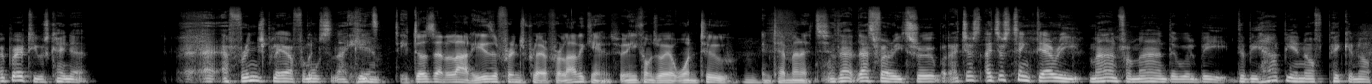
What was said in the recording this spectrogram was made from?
McBrearty was kind of a, a fringe player for most of that game. he does that a lot. He is a fringe player for a lot of games, but he comes away at 1 2 in 10 minutes. Well, that that's very true. But I just I just think Derry, man for man, they will be they'll be happy enough picking up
